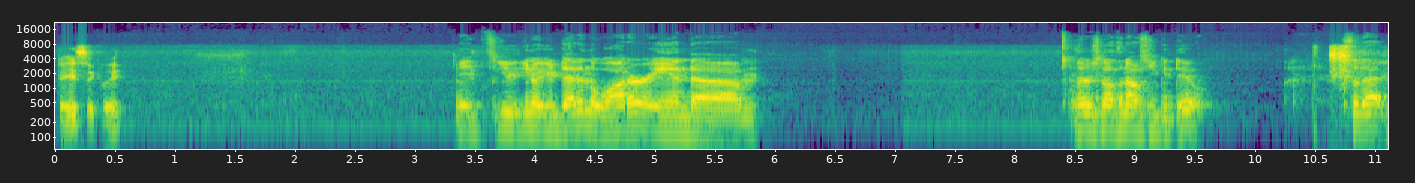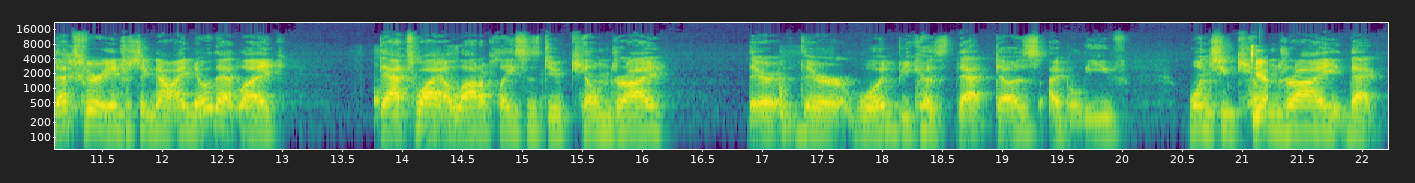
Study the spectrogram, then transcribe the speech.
basically. It's you. You know, you're dead in the water, and um, there's nothing else you can do. So that that's very interesting. Now I know that like that's why a lot of places do kiln dry their their wood because that does, I believe, once you kiln yep. dry that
